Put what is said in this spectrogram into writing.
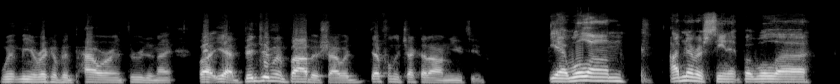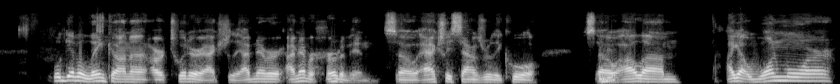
With me and Rick have been powering through tonight. But yeah, Benjamin Babish, I would definitely check that out on YouTube. Yeah, we'll um I've never seen it, but we'll uh we'll give a link on uh, our Twitter actually. I've never I've never heard of him. So it actually sounds really cool. So Mhm. I'll um I got one more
